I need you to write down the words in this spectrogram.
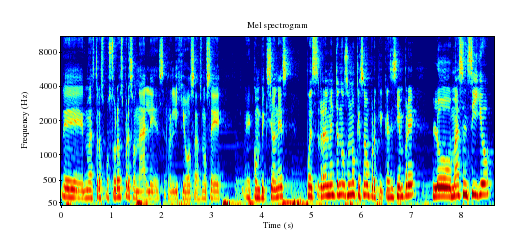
eh, nuestras posturas personales, religiosas, no sé, eh, convicciones, pues realmente no son lo que son, porque casi siempre lo más sencillo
